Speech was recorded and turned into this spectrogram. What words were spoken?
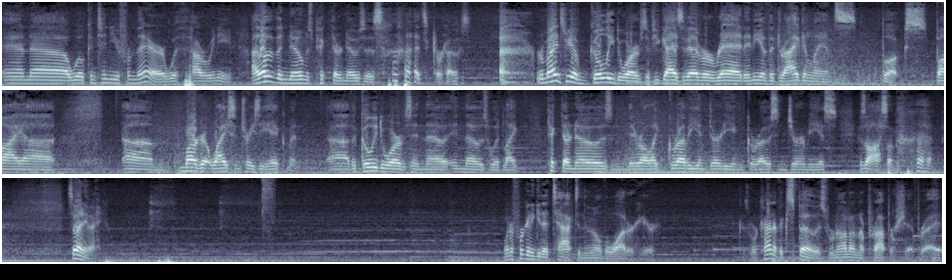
and uh, we'll continue from there with however we need. I love that the gnomes pick their noses. That's gross. Reminds me of Gully Dwarves. If you guys have ever read any of the Dragonlance books by uh, um, Margaret Weis and Tracy Hickman. Uh, the Gully Dwarves in the in those would like pick their nose, and they were all like grubby and dirty and gross and germy. It was awesome. so anyway. Wonder if we're going to get attacked in the middle of the water here. Because we're kind of exposed. We're not on a proper ship, right?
